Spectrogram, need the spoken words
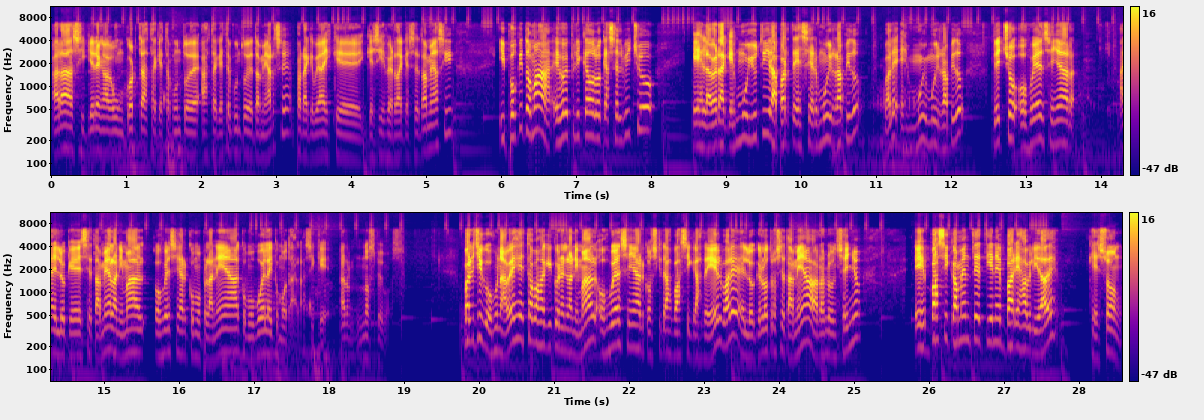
Ahora, si quieren, hago un corte hasta que esté a punto de, hasta que esté a punto de tamearse, para que veáis que, que sí es verdad que se tamea así. Y poquito más, os he explicado lo que hace el bicho. Es la verdad que es muy útil, aparte de ser muy rápido, ¿vale? Es muy, muy rápido. De hecho, os voy a enseñar en lo que se tamea el animal, os voy a enseñar cómo planea, cómo vuela y cómo tal. Así que ahora nos vemos. Vale chicos, una vez estamos aquí con el animal, os voy a enseñar cositas básicas de él, ¿vale? En lo que el otro se tamea, ahora os lo enseño. Es básicamente, tiene varias habilidades que son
